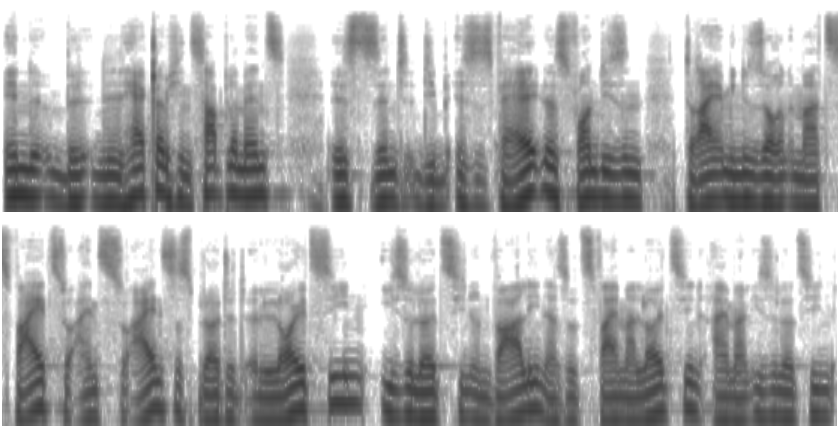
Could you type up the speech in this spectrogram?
in, den herkömmlichen Supplements ist, sind die, ist das Verhältnis von diesen drei Aminosäuren immer 2 zu 1 zu 1. Das bedeutet Leucin, Isoleucin und Valin, also zweimal Leucin, einmal Isoleucin,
